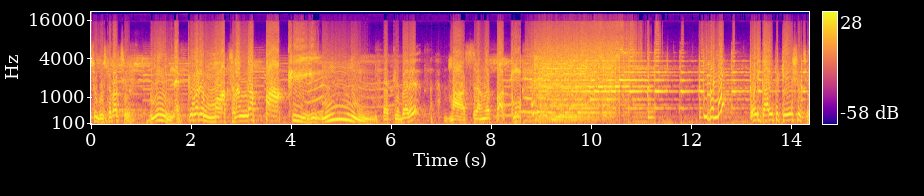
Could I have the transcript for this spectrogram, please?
কিছু বুঝতে পারছে? হুম একেবারে মাছরাঙ্গা পাখি। হুম একেবারে মাছরাঙ্গা পাখি। কি বললে? ওই গাড়িতে কে এসেছে?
